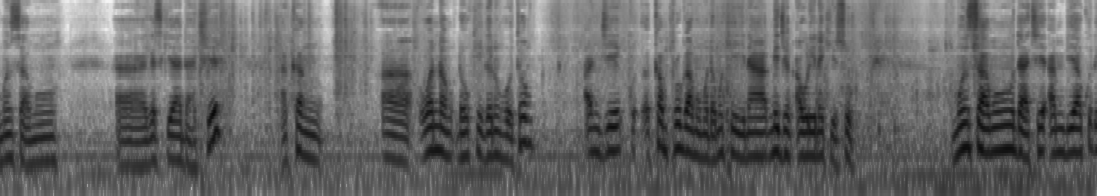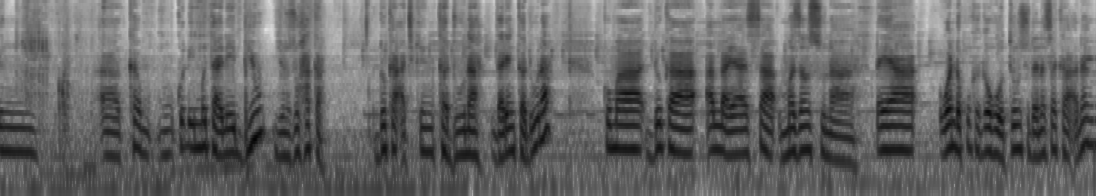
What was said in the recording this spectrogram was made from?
Mun samu uh, gaskiya dace akan wannan da kuke ganin hoton. An je kan mu da muke yi na mijin aure nake so. Mun samu dace an biya kuɗin kan kuɗin mutane biyu yanzu haka duka a cikin kaduna garin kaduna. Kuma duka Allah ya sa mazansu na ɗaya wanda kuka ga hotonsu da na saka a nan.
